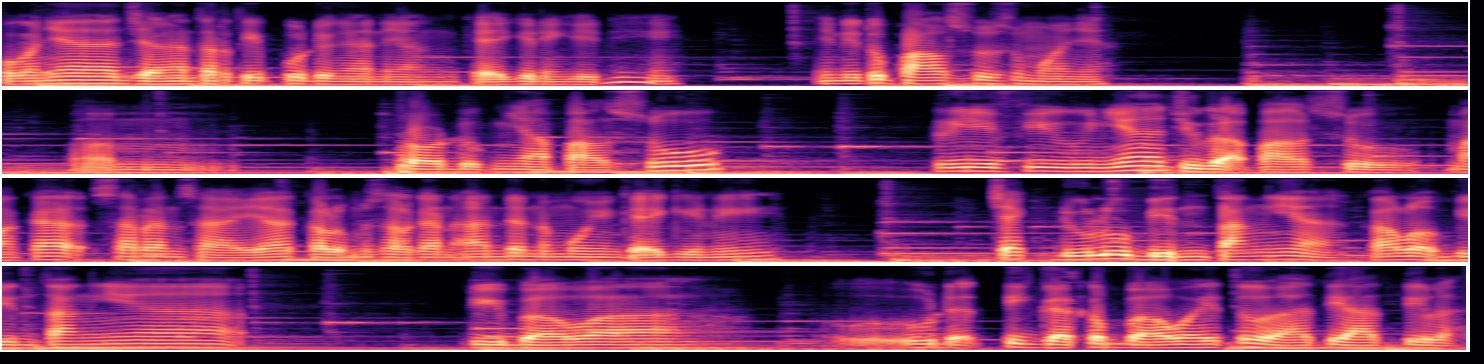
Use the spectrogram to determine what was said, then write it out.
Pokoknya jangan tertipu dengan yang kayak gini-gini. Ini tuh palsu semuanya. Um, produknya palsu, reviewnya juga palsu. Maka saran saya kalau misalkan Anda nemu yang kayak gini, cek dulu bintangnya. Kalau bintangnya di bawah udah tiga ke bawah itu hati-hatilah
